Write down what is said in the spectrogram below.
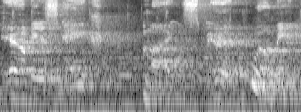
Hear me, Snake. My spirit will be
